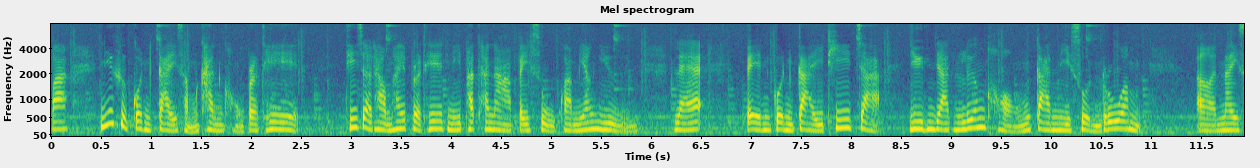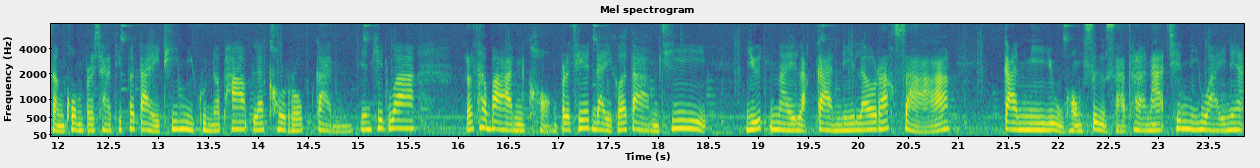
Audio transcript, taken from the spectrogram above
ว่านี่คือกลไกสำคัญของประเทศ ที่จะทำให้ประเทศนี้พัฒนาไปสู่ความยั่งยืน และเป็นนกลไกที่จะยืนยันเรื่องของการมีส่วนร่วมในสังคมประชาธิปไตยที่มีคุณภาพและเคารพกันฉันคิดว่ารัฐบาลของประเทศใดก็ตามที่ยึดในหลักการนี้แล้วรักษาการมีอยู่ของสื่อสาธารณะ เช่นนี้ไว้เนี่ย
